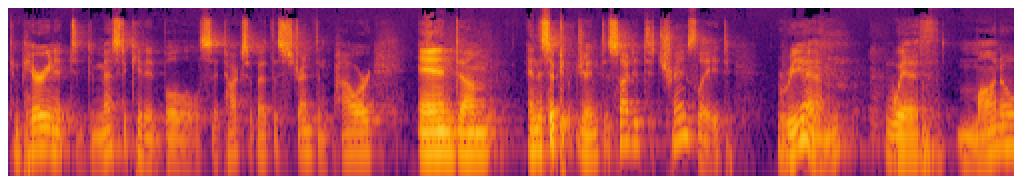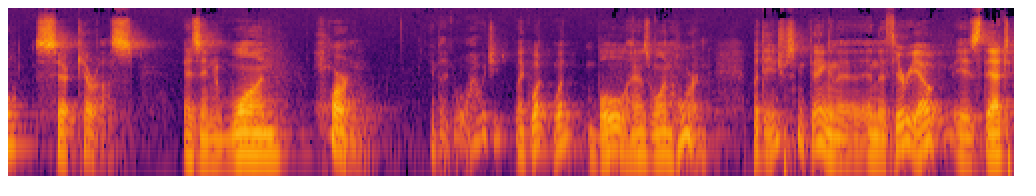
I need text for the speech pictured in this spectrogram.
comparing it to domesticated bulls. It talks about the strength and power. And um, and the Septuagint decided to translate riem with monokeros, as in one horn. Be like, well, why would you, like, what, what bull has one horn? But the interesting thing, and the, and the theory out, is that,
